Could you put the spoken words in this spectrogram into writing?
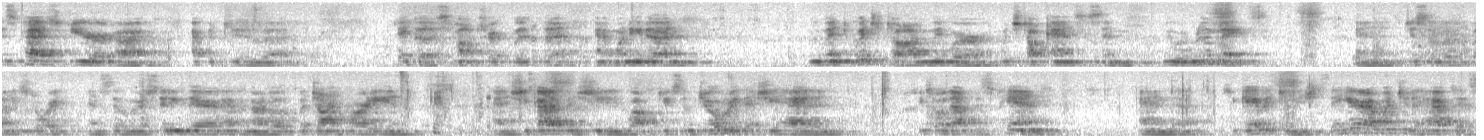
This past year, I happened to, uh, take a small trip with uh, Aunt Juanita and we went to Wichita and we were, Wichita, Kansas, and we were roommates. And just a little funny story. And so we were sitting there having our little pajama party and, and she got up and she walked to some jewelry that she had and she pulled out this pin and, uh, she gave it to me. She said, here, I want you to have this.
